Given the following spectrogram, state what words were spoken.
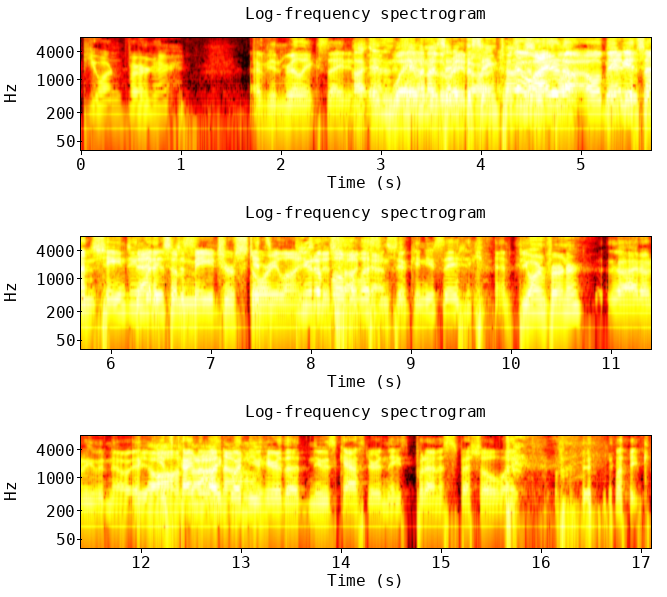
Bjorn Werner. I've been really excited. Uh, isn't- it. Way haven't I the said it at the same time? No, That's I a don't know. flop. Well, maybe That it's is a- not changing. that but is it's a just- major storyline It's to this beautiful to listen to. Can you say it again? Bjorn Werner? No, I don't even know. It, it's kind of like when you hear the newscaster and they put on a special like like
